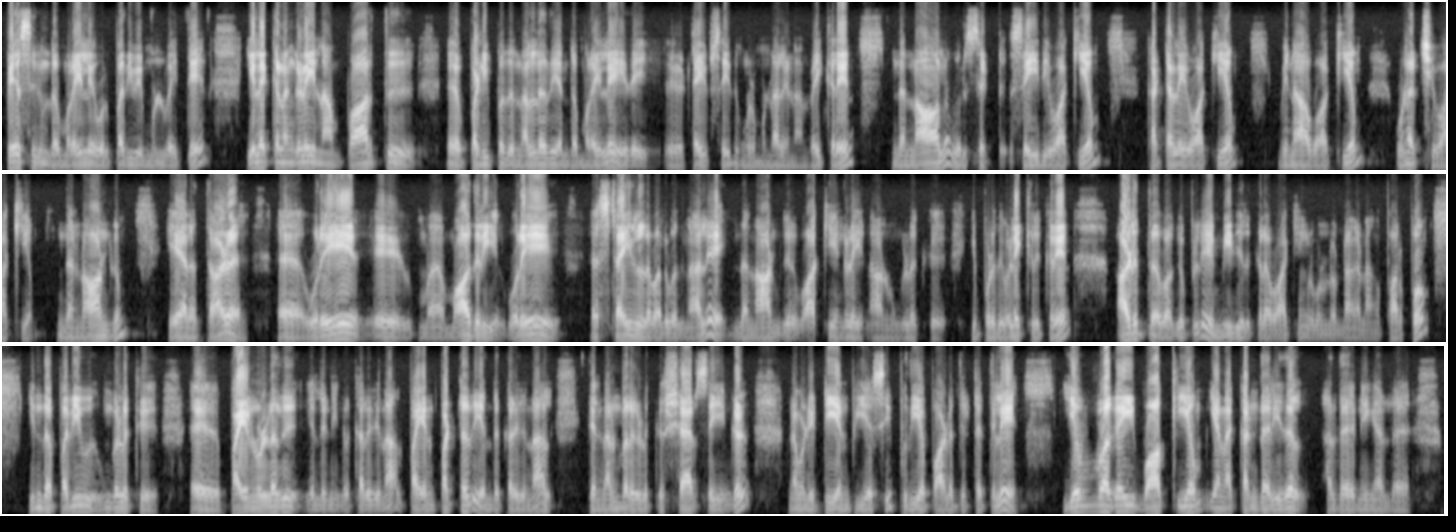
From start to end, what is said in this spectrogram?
பேசுகின்ற முறையிலே ஒரு பதிவை முன்வைத்தேன். இலக்கணங்களை நாம் பார்த்து படிப்பது நல்லது என்ற முறையிலே இதை டைப் செய்து உங்கள் முன்னாலே நான் வைக்கிறேன். இந்த நாலு ஒரு செட்டு செய்தி வாக்கியம் கட்டளை வாக்கியம் வினா வாக்கியம் உணர்ச்சி வாக்கியம். இந்த நான்கும் ஏறத்தாழ ஒரே ம- மாதிரியில் ஒரே ஸ்டைலில் வருவதனாலே இந்த நான்கு வாக்கியங்களை நான் உங்களுக்கு இப்பொழுது விளக்கியிருக்கிறேன். அடுத்த வகுப்பிலே மீதி இருக்கிற வாக்கியங்கள் ஒன்று ஒன்றாக நாங்கள் பார்ப்போம். இந்த பதிவு உங்களுக்கு பயனுள்ளது என்று நீங்கள் கருதினால் பயன்பட்டது என்று கருதினால் இதை நண்பர்களுக்கு ஷேர் செய்யுங்கள். நம்முடைய டிஎன்பிஎஸ்சி புதிய பாடத்திட்டத்திலே எவ்வகை வாக்கியம் என கண்டறிதல் அதை நீங்கள் அந்த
